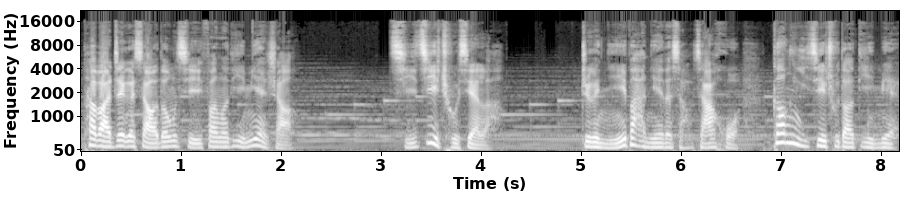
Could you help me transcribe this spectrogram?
他把这个小东西放到地面上，奇迹出现了。这个泥巴捏的小家伙刚一接触到地面，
